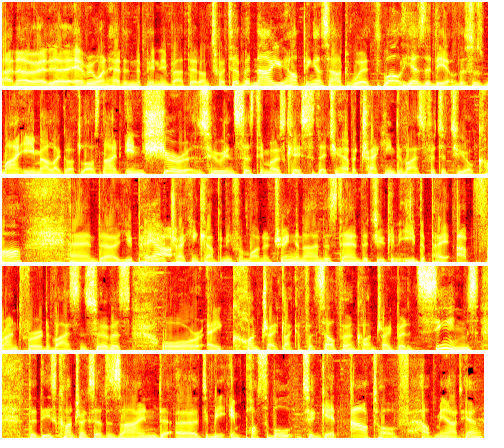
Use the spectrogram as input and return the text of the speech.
I know uh, everyone had an opinion about that on Twitter, but now you're helping us out with. Well, here's the deal. This was my email I got last night. Insurers who insist in most cases that you have a tracking device fitted to your car, and uh, you pay a tracking company for monitoring. And I understand that you can either pay upfront for a device and service or a contract, like a cell phone contract. But it seems that these contracts are designed uh, to be impossible to get out of. Help me out here.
